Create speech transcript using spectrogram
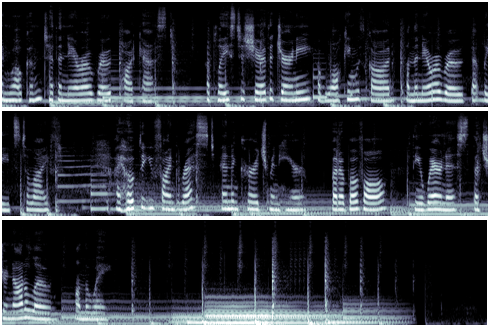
and welcome to the Narrow Road Podcast, a place to share the journey of walking with God on the narrow road that leads to life. I hope that you find rest and encouragement here, but above all, the awareness that you're not alone on the way.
